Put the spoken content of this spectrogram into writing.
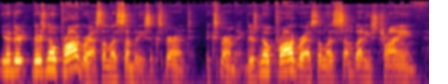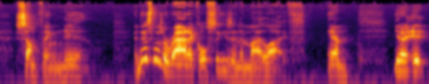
you know, there, there's no progress unless somebody's experiment, experimenting. There's no progress unless somebody's trying something new. And this was a radical season in my life. And, you know, it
